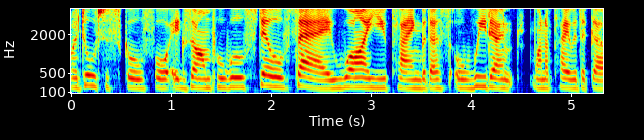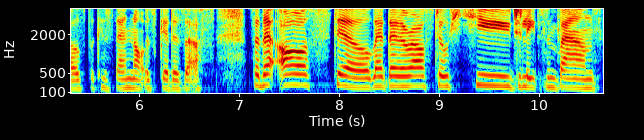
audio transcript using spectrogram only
my daughter's school, for example, will still say, Why are you playing with us? or We don't want to play with the girls because they're not as good as us. So there are still, there, there are still huge leaps and bounds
